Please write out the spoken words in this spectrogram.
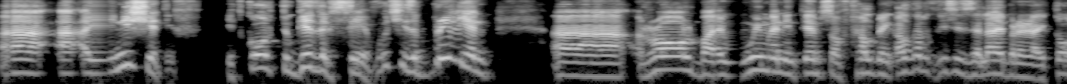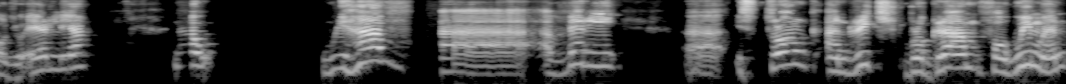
uh, initiative. It's called Together Safe, which is a brilliant uh, role by women in terms of helping others. This is a library I told you earlier. Now, we have uh, a very uh, strong and rich program for women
